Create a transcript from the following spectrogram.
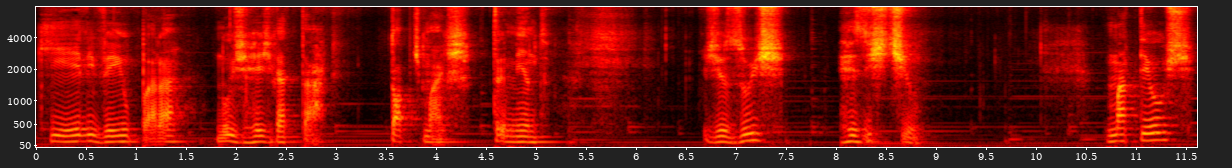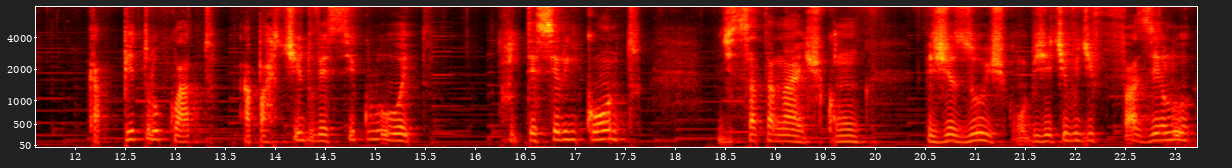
que ele veio para nos resgatar. Top demais, tremendo. Jesus resistiu. Mateus capítulo 4, a partir do versículo 8, o terceiro encontro de Satanás com Jesus, com o objetivo de fazê-lo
